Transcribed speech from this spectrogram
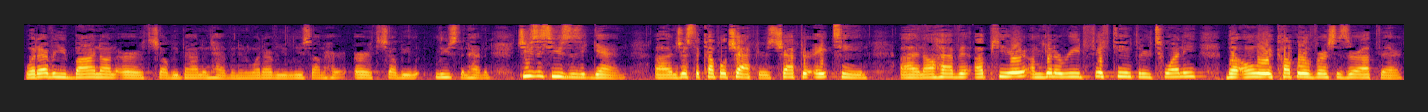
whatever you bind on earth shall be bound in heaven, and whatever you loose on earth shall be loosed in heaven. Jesus uses again uh, in just a couple chapters, chapter 18, uh, and I'll have it up here. I'm going to read 15 through 20, but only a couple of verses are up there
